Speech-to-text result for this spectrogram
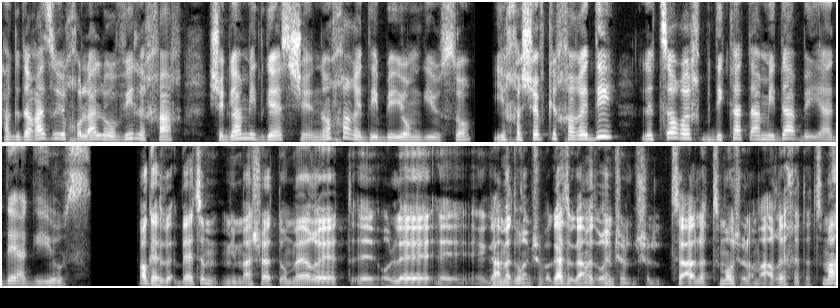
הגדרה זו יכולה להוביל לכך שגם מתגייס שאינו חרדי ביום גיוסו, ייחשב כחרדי לצורך בדיקת העמידה ביעדי הגיוס. אוקיי, okay, אז בעצם ממה שאת אומרת אה, עולה אה, גם מהדברים של בג"ץ וגם מהדברים של, של צה"ל עצמו, של המערכת עצמה,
